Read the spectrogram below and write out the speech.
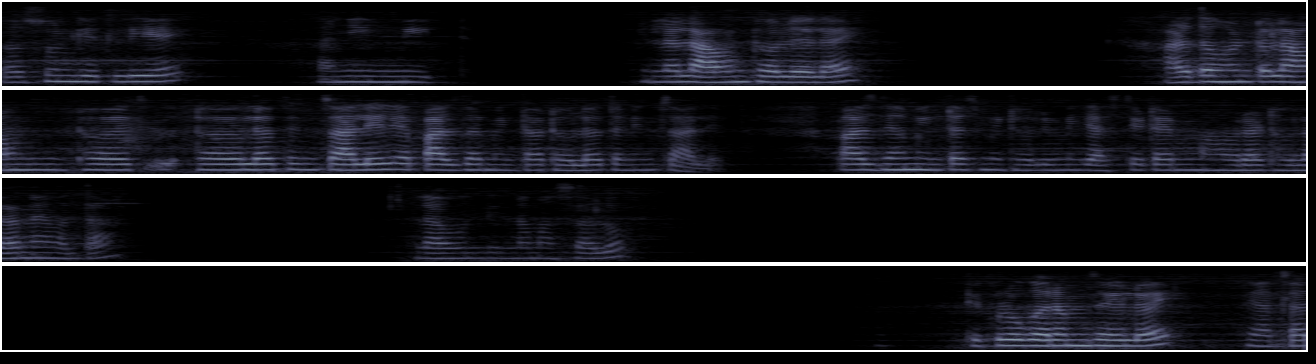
लसूण घेतली आहे. आणि मीठ. ह्याला लावून ठेवलेलं आहे. अर्धा घंटा लावून ठेव ठेवलं तरी चालेल या पाच दहा मिनटं ठेवलं तरी चालेल. पाच दहा मिनटंच मी ठेवली मी जास्त टाईम म्हावरा ठेवला नाही होता. लावून दिला मसालो. तिकडो गरम झालो आहे त्यातला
